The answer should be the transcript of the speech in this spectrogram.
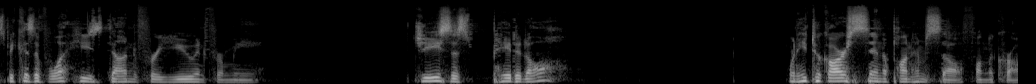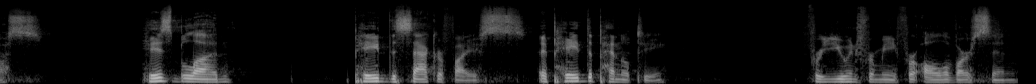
It's because of what he's done for you and for me. Jesus paid it all. When he took our sin upon himself on the cross, his blood paid the sacrifice, it paid the penalty for you and for me for all of our sin.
